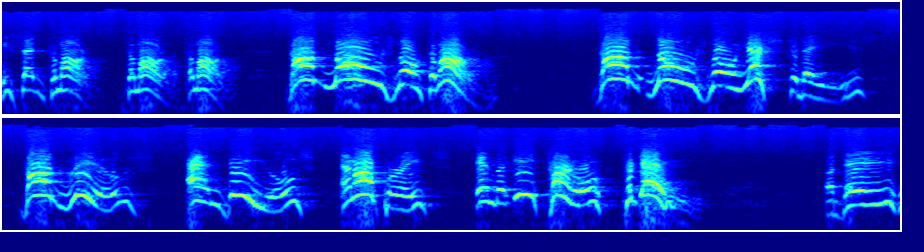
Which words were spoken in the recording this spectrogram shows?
he said tomorrow, tomorrow, tomorrow. God knows no tomorrow. God knows no yesterdays. God lives and deals and operates in the eternal today. A day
